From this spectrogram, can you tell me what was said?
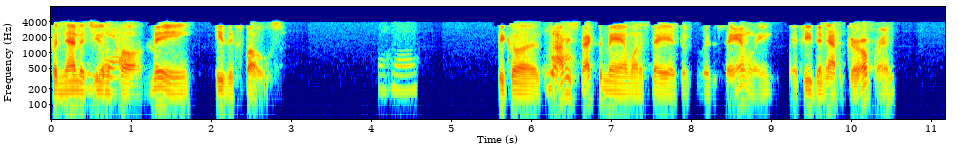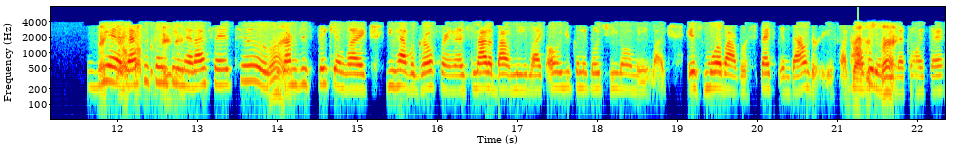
But now that you yeah. called me, he's exposed. Mhm. Because Yeah. I respect the man want to stay at the, with his family if he didn't have a girlfriend. Thank Yeah, that's the same thing that. I said too. Because Right. I'm just thinking like you have a girlfriend. It's not about me like oh you're gonna go cheat on me. Like it's more about respect and boundaries. Like I wouldn't respect. do nothing like that.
